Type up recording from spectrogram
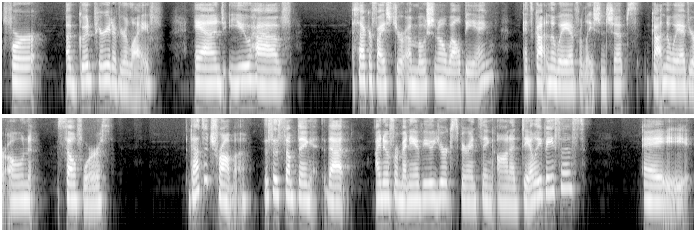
for a good period of your life and you have sacrificed your emotional well being, it's gotten in the way of relationships, gotten in the way of your own self worth. That's a trauma. This is something that I know for many of you, you're experiencing on a daily basis, a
